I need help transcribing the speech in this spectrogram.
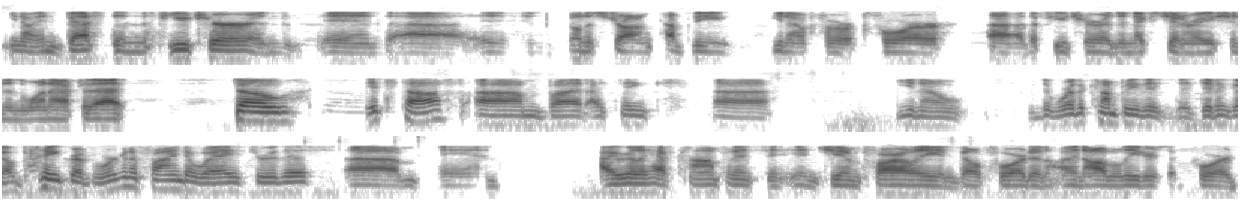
you know, invest in the future and and, uh, and build a strong company, you know, for for uh, the future and the next generation and the one after that. So it's tough, um, but I think uh, you know we're the company that, that didn't go bankrupt. We're going to find a way through this, um, and I really have confidence in, in Jim Farley and Bill Ford and, and, all the leaders at Ford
